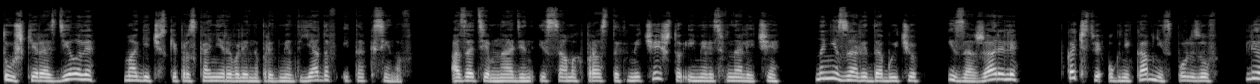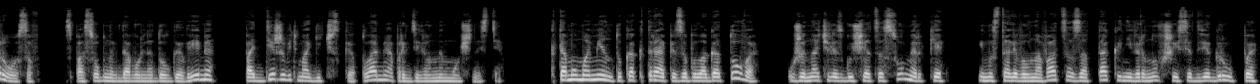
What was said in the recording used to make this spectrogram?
Тушки разделали, магически просканировали на предмет ядов и токсинов, а затем на один из самых простых мечей, что имелись в наличии, нанизали добычу и зажарили, в качестве огнекамня использовав леросов, способных довольно долгое время поддерживать магическое пламя определенной мощности. К тому моменту, как трапеза была готова, уже начали сгущаться сумерки, и мы стали волноваться за так и не вернувшиеся две группы,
